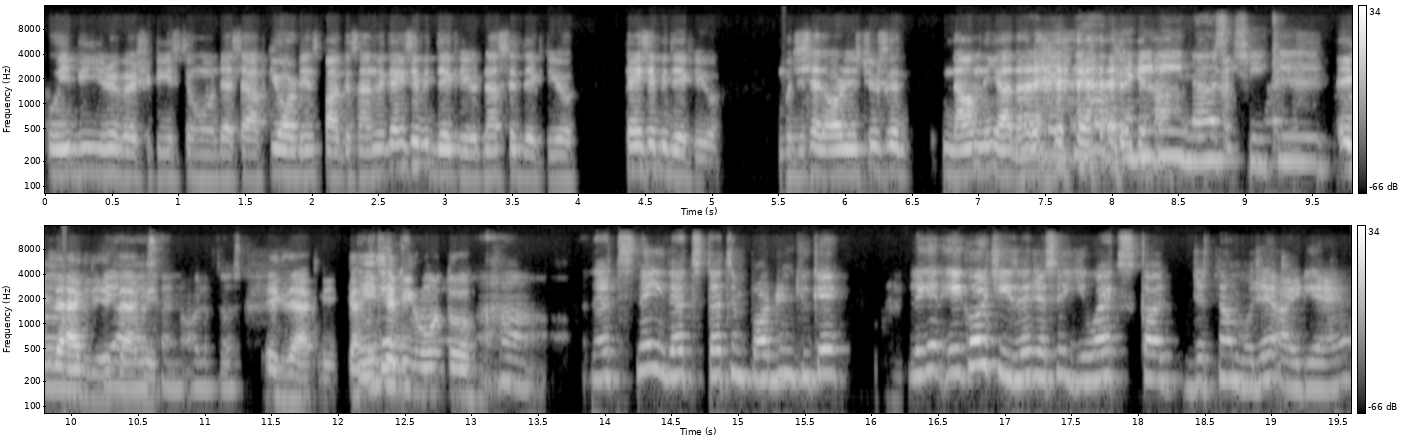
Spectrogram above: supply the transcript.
کوئی بھی سے ہوں جیسے آپ کی آڈینس پاکستان میں کہیں سے بھی دیکھ رہی ہو نس سے دیکھ رہی ہو کہیں سے بھی دیکھ رہی ہو مجھے شاید اور نام نہیں یاد آ رہا ہے۔ کہیں سے بھی ہوں تو ہاں کیونکہ لیکن ایک اور چیز ہے جیسے یو ایکس کا جتنا مجھے آئیڈیا ہے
